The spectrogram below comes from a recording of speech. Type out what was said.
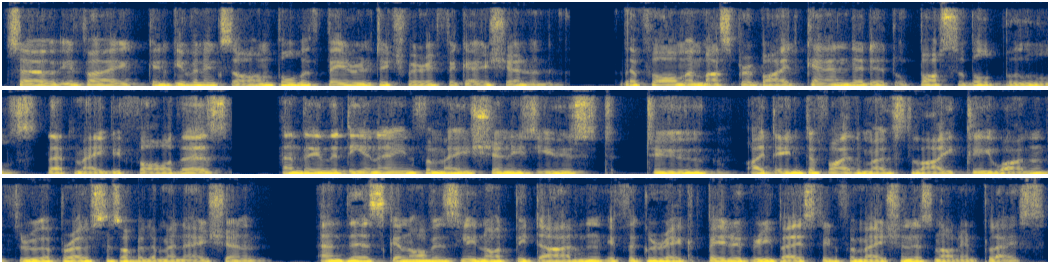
So, if I can give an example with parentage verification, the farmer must provide candidate or possible bulls that may be fathers, and then the DNA information is used to identify the most likely one through a process of elimination. And this can obviously not be done if the correct pedigree based information is not in place.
